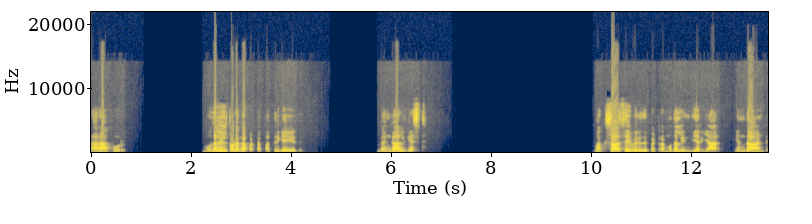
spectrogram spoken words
தாராப்பூர். முதலில் தொடங்கப்பட்ட பத்திரிகை எது பெங்கால் கெஸ்ட் மக்சாசே விருது பெற்ற முதல் இந்தியர் யார்? எந்த ஆண்டு?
